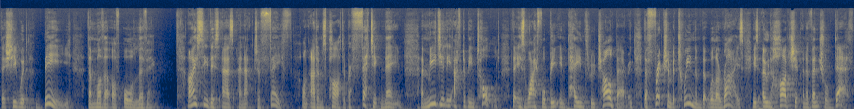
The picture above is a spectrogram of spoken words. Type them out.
that she would be the mother of all living. I see this as an act of faith on Adam's part, a prophetic name, immediately after being told that his wife will be in pain through childbearing, the friction between them that will arise, his own hardship and eventual death,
